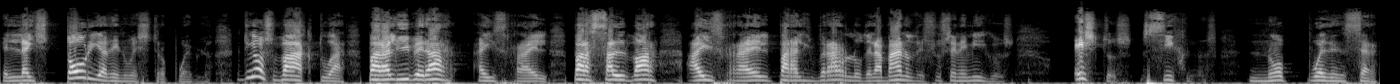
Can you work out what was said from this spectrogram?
en la historia de nuestro pueblo. Dios va a actuar para liberar a Israel, para salvar a Israel, para librarlo de la mano de sus enemigos. Estos signos no pueden ser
